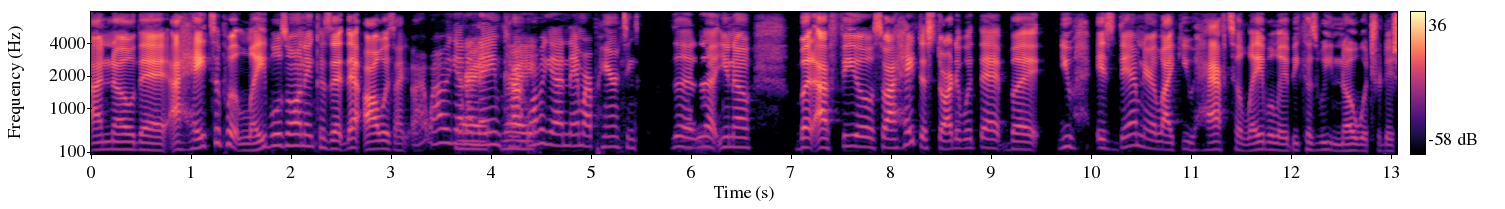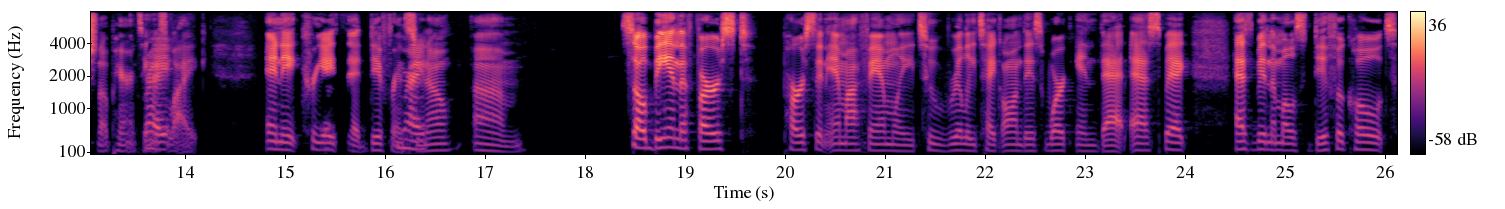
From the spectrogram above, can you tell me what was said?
I know that I hate to put labels on it because that, that always like why, why we gotta Right. name con- why we gotta name our parenting blah, blah, you know but i feel so i hate to start it with that but you it's damn near like you have to label it because we know what traditional parenting is like and it creates that difference you know um so being the first person in my family to really take on this work in that aspect has been the most difficult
